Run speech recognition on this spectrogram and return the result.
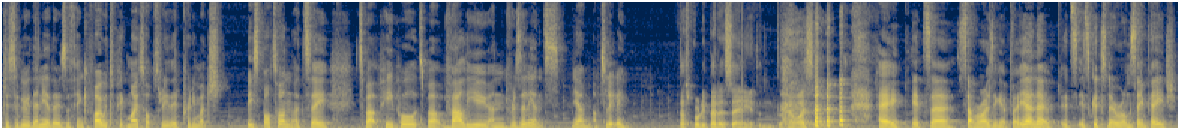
disagree with any of those. I think if I were to pick my top three, they'd pretty much be spot on. I'd say it's about people, it's about value and resilience. Yeah, absolutely. That's probably better saying it than how I say it. hey, it's uh, summarising it, but yeah, no, it's, it's good to know we're on the same page.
